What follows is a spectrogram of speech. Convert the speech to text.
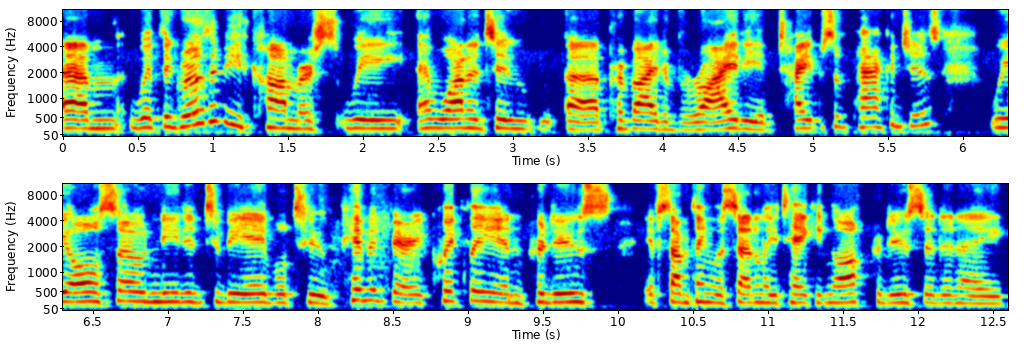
Um, with the growth of e-commerce, we wanted to uh, provide a variety of types of packages. We also needed to be able to pivot very quickly and produce if something was suddenly taking off, produce it in a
